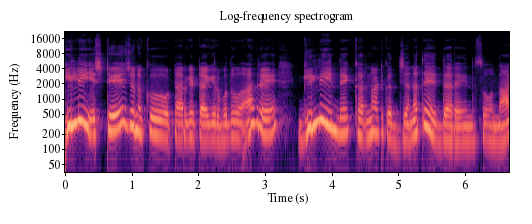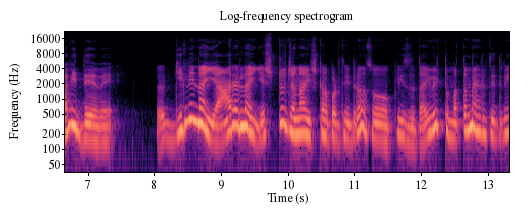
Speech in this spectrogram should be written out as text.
ಗಿಲ್ಲಿ ಎಷ್ಟೇ ಜನಕ್ಕೂ ಟಾರ್ಗೆಟ್ ಆಗಿರ್ಬೋದು, ಆದರೆ ಗಿಲ್ಲಿ ಹಿಂದೆ ಕರ್ನಾಟಕದ ಜನತೆ ಇದ್ದಾರೆ. ಸೊ ನಾವಿದ್ದೇವೆ. ಗಿಲ್ಲಿನ ಯಾರೆಲ್ಲ ಎಷ್ಟು ಜನ ಇಷ್ಟಪಡ್ತಿದ್ರೋ ಸೊ ಪ್ಲೀಸ್ ದಯವಿಟ್ಟು ಮತ್ತೊಮ್ಮೆ ಹೇಳ್ತಿದ್ರಿ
